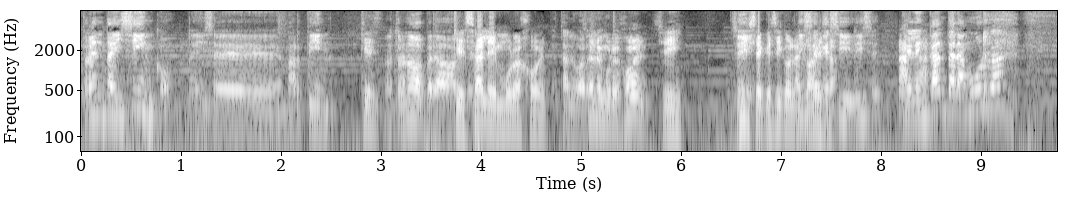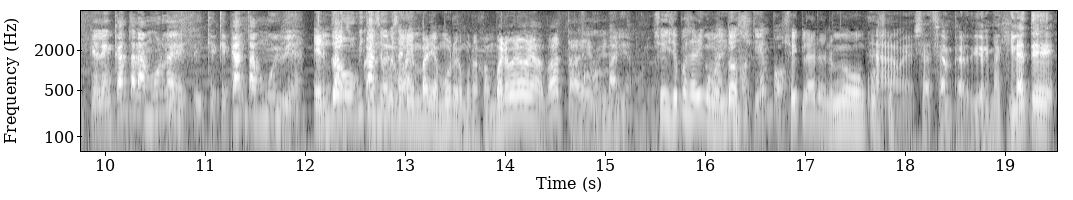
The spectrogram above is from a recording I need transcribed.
35, me dice Martín. Que, Nuestro nuevo pero Que, sale en Murga Joven. ¿Sale en Murga Joven? Sí. Dice que sí con la dice cabeza. Dice que sí, dice que le encanta la murga que le encanta la murga y que, canta muy bien. En dos, ¿viste? Se puede salir en varias murgas, Bueno, bueno, bueno, basta. De, en varias murgas? Sí, se puede salir como en dos. mismo tiempo? Sí, claro, en el mismo concurso. Ah, bueno, ya se han perdido. Imagínate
